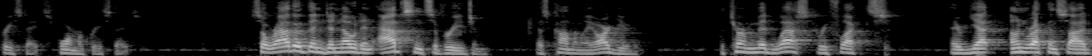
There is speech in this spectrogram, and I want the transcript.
free states, former free states. So rather than denote an absence of region, as commonly argued, the term Midwest reflects a yet unreconciled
